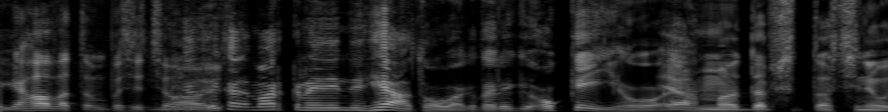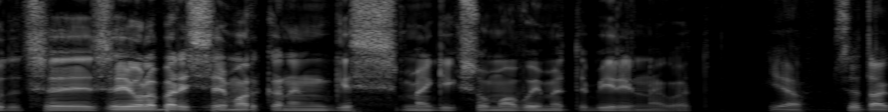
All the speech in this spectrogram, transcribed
kõige haavatavam positsioon. ega Markanen ei teinud head hooaega, ta oli okei okay hooaeg. jah, ma täpselt tahtsin jõuda, et see, see ei ole päris see Markanen, kes mängiks oma võimete piiril nagu, et jah, seda,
